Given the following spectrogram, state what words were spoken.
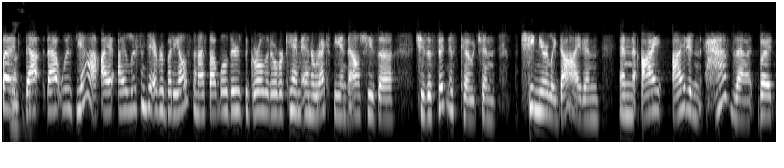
But that that was yeah, I I listened to everybody else and I thought, well, there's the girl that overcame anorexia and now she's a she's a fitness coach and she nearly died and and I I didn't have that, but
